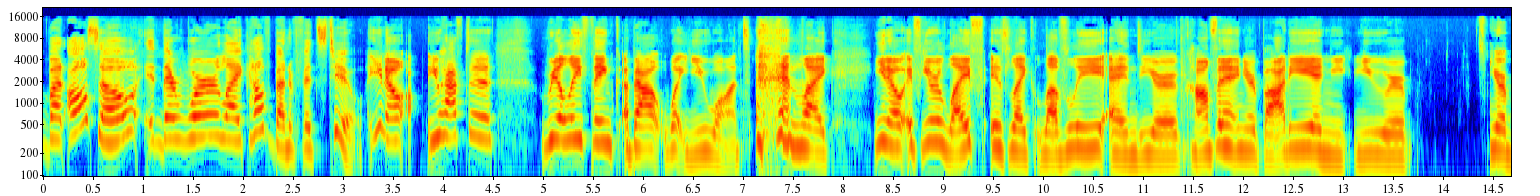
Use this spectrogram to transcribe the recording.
but also there were like health benefits too. you know, you have to really think about what you want. and like, you know, if your life is like lovely and you're confident in your body and you, you're your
